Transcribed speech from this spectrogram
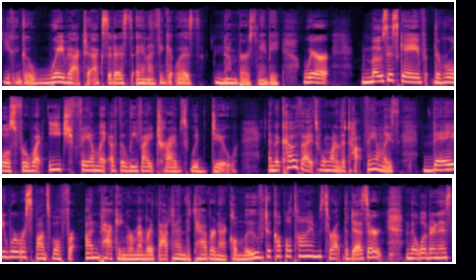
You can go way back to Exodus, and I think it was Numbers, maybe, where Moses gave the rules for what each family of the Levite tribes would do. And the Kohathites were one of the top families. They were responsible for unpacking. Remember, at that time, the tabernacle moved a couple times throughout the desert and the wilderness,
